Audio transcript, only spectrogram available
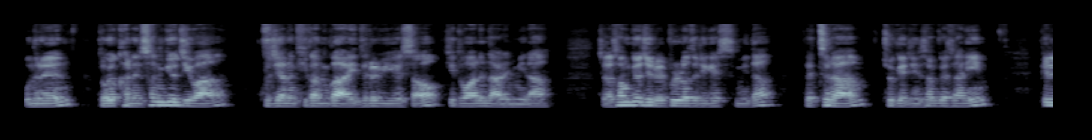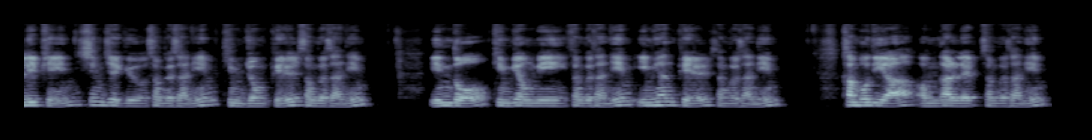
오늘은 동역하는 선교지와 구제하는 기관과 아이들을 위해서 기도하는 날입니다. 제가 선교지를 불러드리겠습니다. 베트남 조계진 선교사님, 필리핀 심재규 선교사님, 김종필 선교사님, 인도 김병미 선교사님, 임현필 선교사님, 캄보디아 엄갈렙 선교사님,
